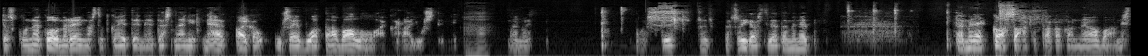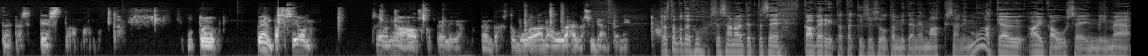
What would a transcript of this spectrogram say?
tässä kun on nämä kolme rengasta, jotka etenee tässä näin, niin nehän aika usein vuotaa valoa aika rajusti. Niin Aha. Mä en ole tässä on ikävästi vielä, tämä menee, tämä menee kasaan, kun takakanne avaa, niin sitä ei pääse testaamaan. Mutta, mutta toi Pentaxi on, se on ihan hauska peli ja Pentax on mulle aina ollut lähellä sydäntä. Niin... Tuosta muuten, kun sä sanoit, että se kaveri tota kysyi sulta, mitä ne maksaa, niin mulla käy aika usein, niin mä,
